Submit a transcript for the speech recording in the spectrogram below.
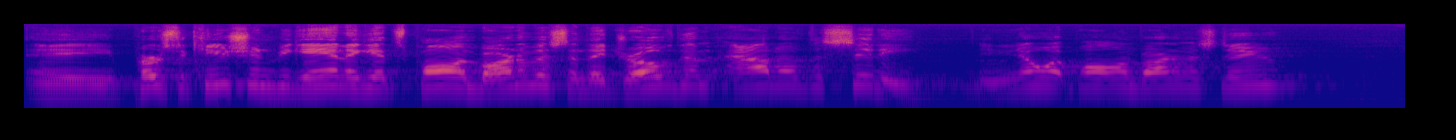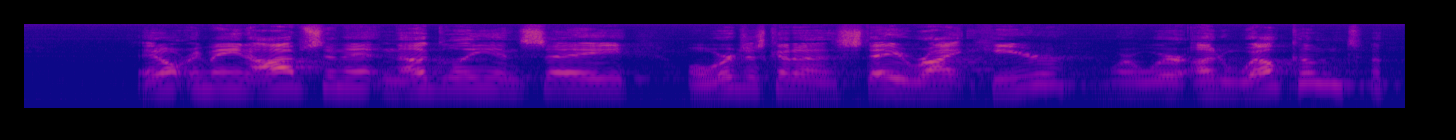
a persecution began against Paul and Barnabas, and they drove them out of the city. And you know what Paul and Barnabas do? They don't remain obstinate and ugly and say, well, we're just going to stay right here where we're unwelcomed.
